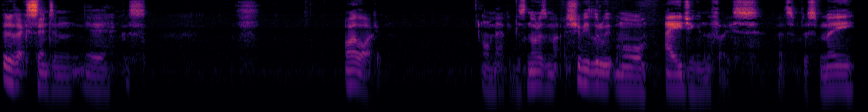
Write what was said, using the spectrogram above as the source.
bit of accent and yeah, because I like it. I'm happy. There's not as much. Should be a little bit more aging in the face. That's just me.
